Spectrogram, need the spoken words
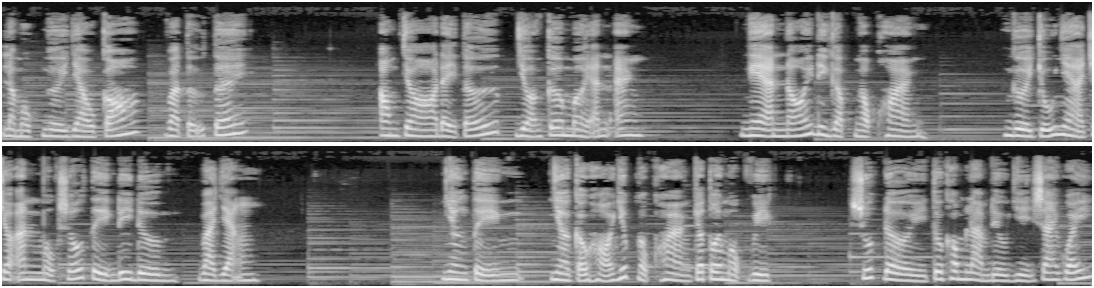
là một người giàu có và tử tế. Ông cho đầy tớ dọn cơm mời anh ăn. Nghe anh nói đi gặp ngọc hoàng, người chủ nhà cho anh một số tiền đi đường và dặn. Nhân tiện nhờ cậu hỏi giúp Ngọc Hoàng cho tôi một việc. Suốt đời tôi không làm điều gì sai quấy.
